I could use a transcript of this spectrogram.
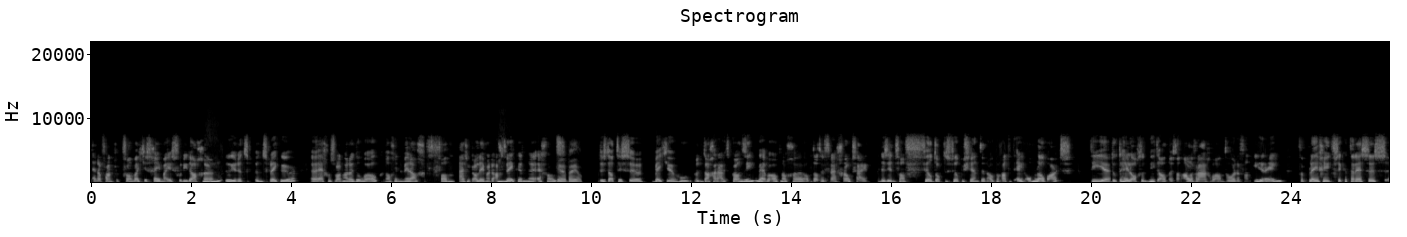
en afhankelijk van wat je schema is voor die dag, eh, Mhm. doe je het een spreekuur. Eh echo zwangeren doen we ook nog in de middag. Van eigenlijk alleen maar de acht Mhm. weken eh, echo's. Ja, bij ook. Dus dat is eh, een beetje hoe een dag eruit kan zien. We hebben ook nog, omdat we vrij groot zijn, in de zin van veel dokters, veel patiënten, ook nog altijd één omlooparts. Die doet de hele ochtend niet anders dan alle vragen beantwoorden van iedereen. Verpleging, secretaresses,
